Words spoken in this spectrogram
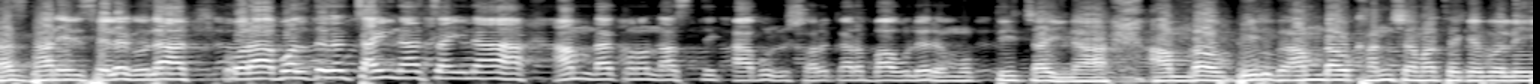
রাজধানীর ছেলেগুলা, ওরা বলতে চাইনা চাই না চাই না আমরা কোন নাস্তিক আবুল সরকার বাউলের মুক্তি চাই না। আমরাও বীর, আমরাও খানসামা থেকে বলি,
